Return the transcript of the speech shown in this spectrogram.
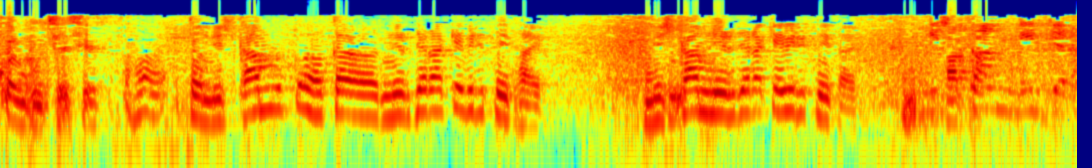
કોણ પૂછે છે. હા તો નિષ્કામ નિર્જરા કેવી રીતની થાય? નિષ્કામ નિર્જરા કેવી રીતની થાય? નિષ્કામ નિર્જરા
